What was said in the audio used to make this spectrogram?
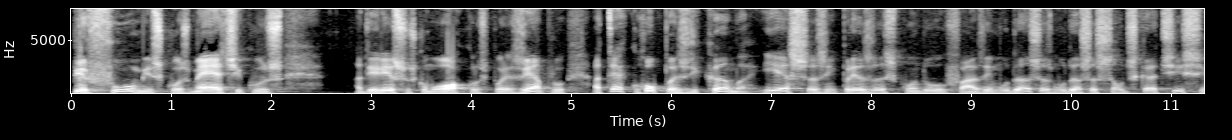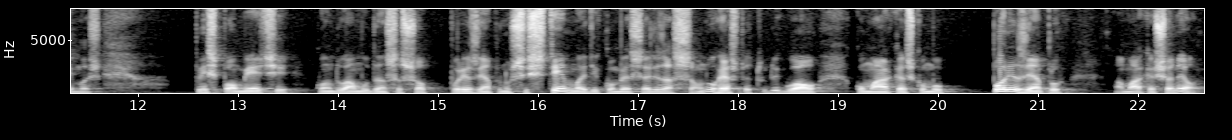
perfumes, cosméticos, adereços como óculos, por exemplo, até roupas de cama. E essas empresas, quando fazem mudanças, mudanças são discretíssimas, principalmente quando há mudança só, por exemplo, no sistema de comercialização. No resto é tudo igual, com marcas como, por exemplo, a marca Chanel.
